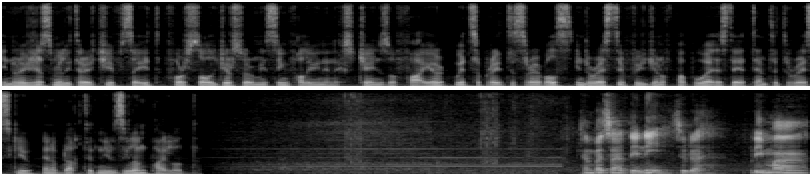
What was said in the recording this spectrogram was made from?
Indonesia's military chief said four soldiers were missing following an exchange of fire with separatist rebels in the restive region of Papua as they attempted to rescue an abducted New Zealand pilot. Sampai saat ini sudah lima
